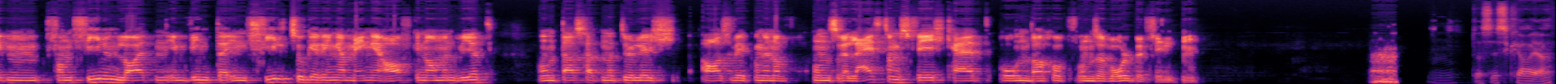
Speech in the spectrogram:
eben von vielen Leuten im Winter in viel zu geringer Menge aufgenommen wird. Und das hat natürlich Auswirkungen auf unsere Leistungsfähigkeit und auch auf unser Wohlbefinden. Das ist klar, ja.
